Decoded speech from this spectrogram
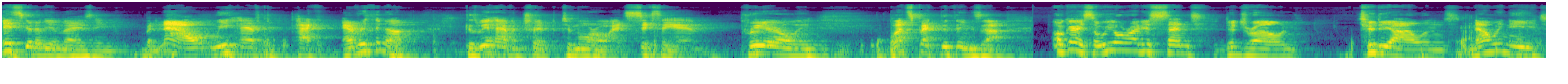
It's gonna be amazing. But now we have to pack everything up because we have a trip tomorrow at 6 a.m. Pretty early. Let's pack the things up. Okay, so we already sent the drone to the island. Now we need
